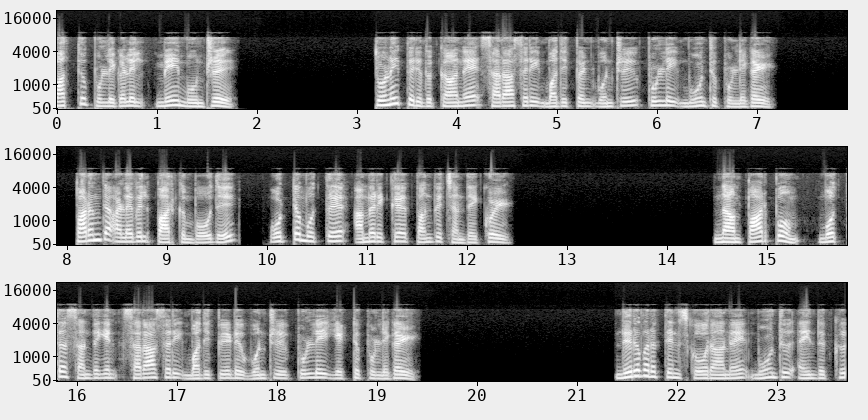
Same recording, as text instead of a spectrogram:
பத்து புள்ளிகளில் மே மூன்று. துணைப்பிரிவுக்கான சராசரி மதிப்பெண் ஒன்று புள்ளி மூன்று புள்ளிகள். பரந்த அளவில் பார்க்கும்போது ஒட்டுமொத்த அமெரிக்க பங்குச் சந்தைக்குள். நாம் பார்ப்போம் மொத்த சந்தையின் சராசரி மதிப்பீடு ஒன்று புள்ளி எட்டு புள்ளிகள். நிறுவனத்தின் ஸ்கோரான மூன்று ஐந்துக்கு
